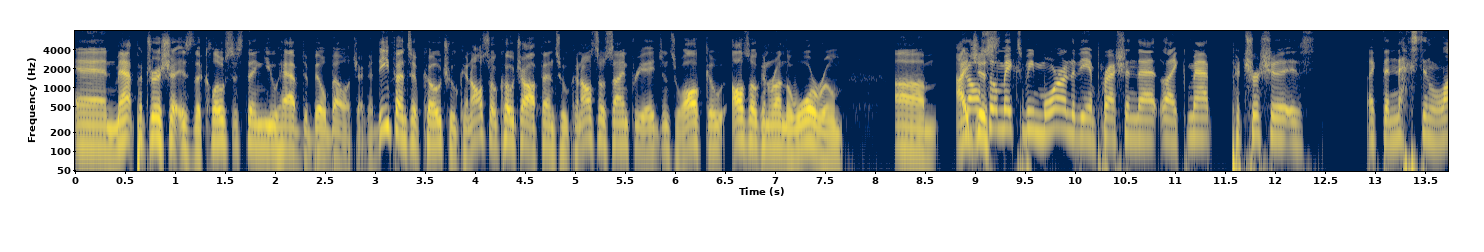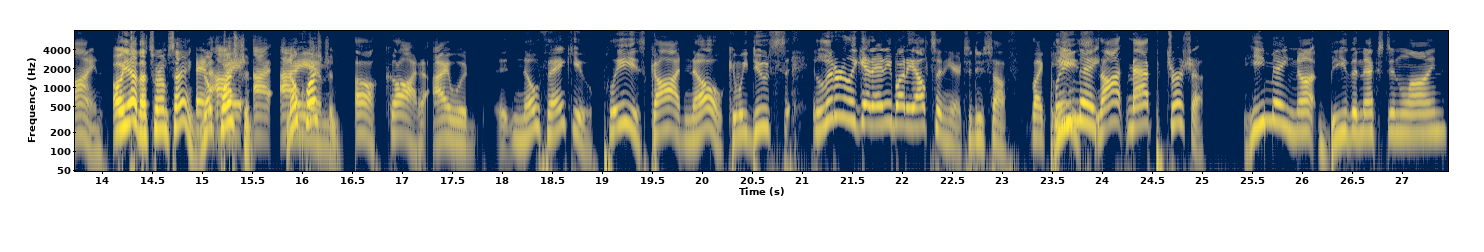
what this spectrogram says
And Matt Patricia is the closest thing you have to Bill Belichick, a defensive coach who can also coach offense, who can also sign free agents, who al- also can run the war room. Um, I It just also makes me more under the impression that like Matt Patricia is like the next in line. oh yeah, that's what I'm saying. And no question, I, I no am- question. oh God, I would eh, no, thank you, please, God, no. Can we do literally get anybody else in here to do stuff? Like, please, may- not Matt Patricia. He may not be the next in line,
